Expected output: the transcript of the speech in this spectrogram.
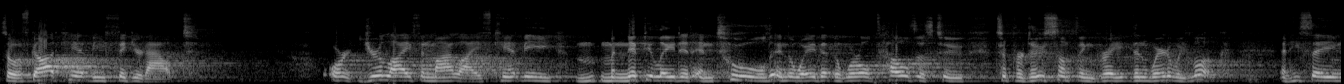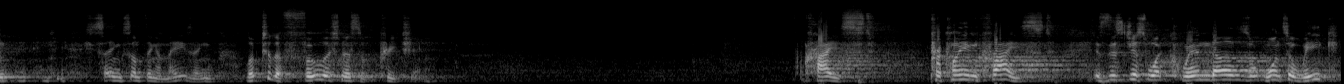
So if God can't be figured out, or your life and my life can't be manipulated and tooled in the way that the world tells us to to produce something great, then where do we look? And he's saying, he's saying something amazing. Look to the foolishness of preaching. Christ. Proclaim Christ. Is this just what Quinn does once a week?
